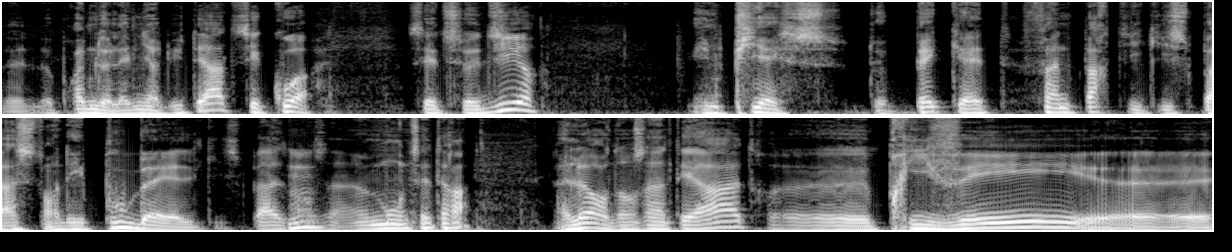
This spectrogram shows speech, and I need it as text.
le, le problème de l'avenir du théâtre, c'est quoi? C'est de se dire, une pièce de Beckett, fin de partie, qui se passe dans des poubelles, qui se passe dans un monde, etc. Alors, dans un théâtre euh, privé, euh,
